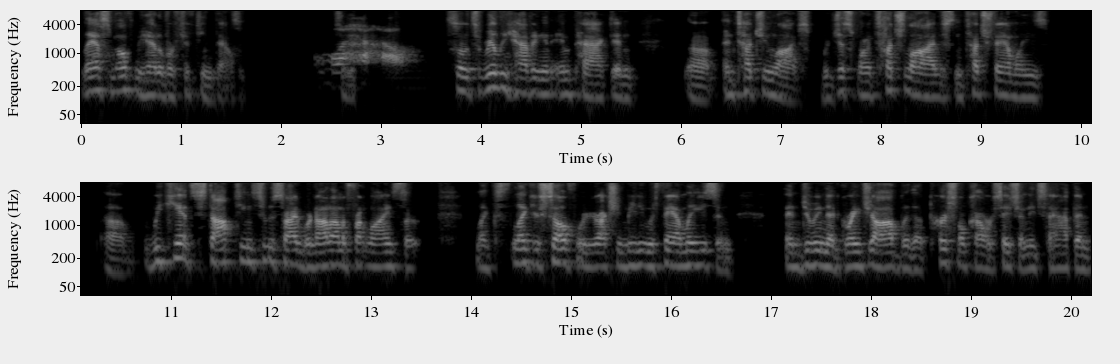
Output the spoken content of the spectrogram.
Last month, we had over 15,000. Wow. So, so, it's really having an impact and uh, and touching lives. We just want to touch lives and touch families. Uh, we can't stop teen suicide. We're not on the front lines. So, like like yourself, where you're actually meeting with families and and doing that great job with a personal conversation needs to happen.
